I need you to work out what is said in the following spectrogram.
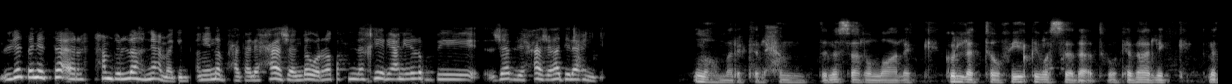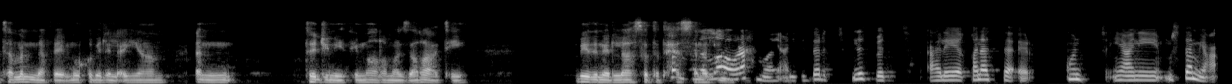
لقيت أنا التائر الحمد لله نعمة قد أنا نبحث على حاجة ندور. نطف من الأخير يعني ربي جاب لي حاجة هذه لعندي اللهم لك الحمد. نسأل الله لك كل التوفيق والسداد. وكذلك نتمنى في مقبل الأيام أن تجني ثمار ما زرعتي. بإذن الله ستتحسن الله ورحمة يعني قدرت نثبت على قناة ثائر كنت يعني مستمعة.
